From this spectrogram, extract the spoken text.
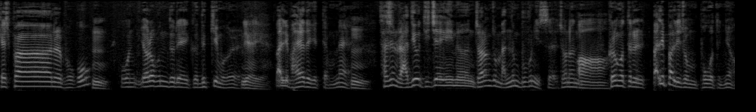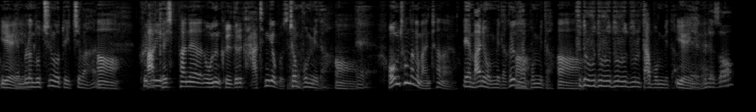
게시판을 보고 음. 혹은 여러분들의 그 느낌을 예, 예. 빨리 봐야 되기 때문에 음. 사실은 라디오 DJ는 저랑 좀 맞는 부분이 있어요. 저는 아. 그런 것들을 빨리빨리 좀 보거든요. 예, 예. 물론 놓치는 것도 있지만 아. 글이 아, 게시판에 오는 글들을 다 챙겨보세요. 전 봅니다. 어. 예. 엄청나게 많잖아요. 예, 많이 옵니다. 그래도 아. 다 봅니다. 아. 후들후들후들후들 다 봅니다. 예, 예, 예. 그래서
